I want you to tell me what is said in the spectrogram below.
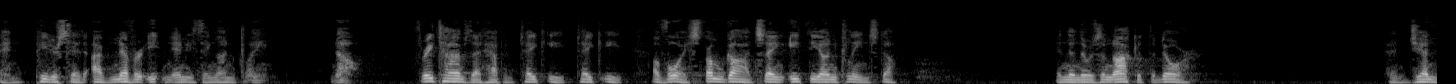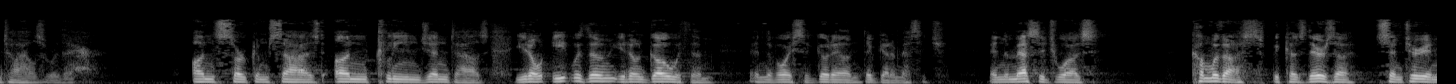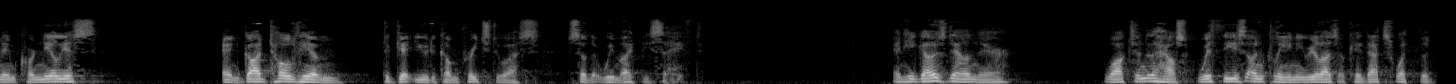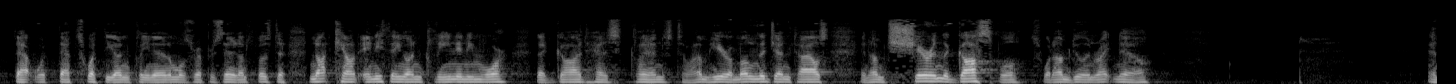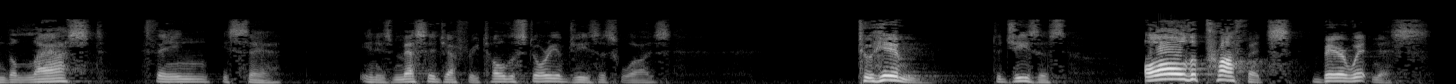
And Peter said, I've never eaten anything unclean. No. Three times that happened. Take, eat, take, eat. A voice from God saying, eat the unclean stuff. And then there was a knock at the door. And Gentiles were there uncircumcised, unclean Gentiles. You don't eat with them, you don't go with them. And the voice said, go down, they've got a message. And the message was, come with us because there's a centurion named Cornelius and God told him to get you to come preach to us so that we might be saved. And he goes down there walks into the house with these unclean. He realized, okay, that's what the, that what, that's what the unclean animals represented. I'm supposed to not count anything unclean anymore that God has cleansed. So I'm here among the Gentiles and I'm sharing the gospel. That's what I'm doing right now. And the last thing he said in his message after he told the story of Jesus was, to him, to Jesus, all the prophets bear witness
